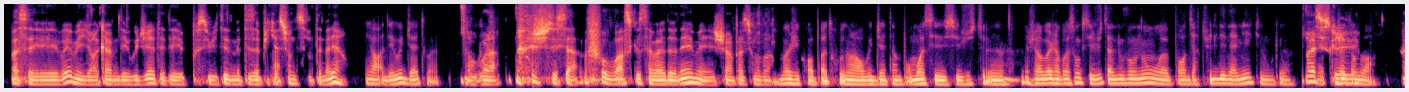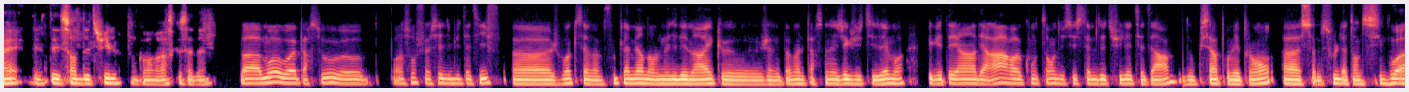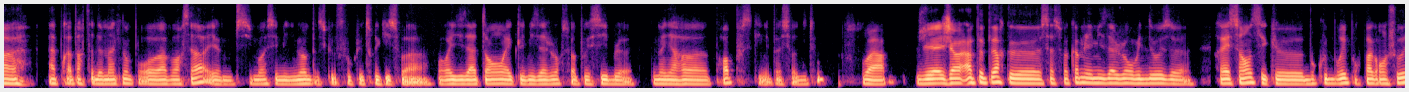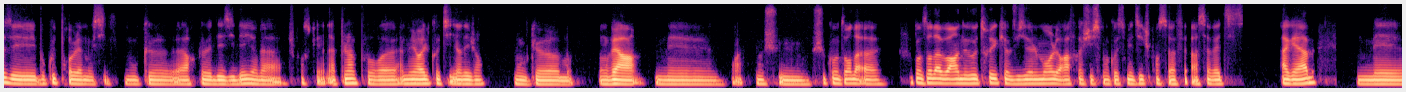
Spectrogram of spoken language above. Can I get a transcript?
Bah c'est oui, mais il y aura quand même des widgets et des possibilités de mettre des applications d'une certaine manière. Il y aura des widgets, ouais. Donc voilà, c'est ça. Faut voir ce que ça va donner, mais je suis impatient de voir. Moi, j'y crois pas trop dans leur widget. Hein. Pour moi, c'est juste. Euh, j'ai l'impression que c'est juste un nouveau nom euh, pour dire tuile dynamique. Donc, euh, ouais, c'est ce que j'ai vu. Ouais, des, sortes de tuiles. Donc on va voir ce que ça donne. Bah moi, ouais, perso, pour l'instant, je suis assez débutatif. Euh, je vois que ça va me foutre la merde dans le menu démarrer que j'avais pas mal personnalisé que j'utilisais moi. Et que j'étais un des rares contents du système de tuiles, etc. Donc c'est un premier plan. Euh, ça me saoule d'attendre six mois après à partir de maintenant pour avoir ça. Et six mois, c'est minimum parce qu'il faut que le truc il soit réalisé à temps et que les mises à jour soient possibles de manière propre, ce qui n'est pas sûr du tout. Voilà. J'ai un peu peur que ça soit comme les mises à jour Windows c'est que beaucoup de bruit pour pas grand chose et beaucoup de problèmes aussi. Donc, euh, alors que des idées, il y en a, je pense qu'il y en a plein pour euh, améliorer le quotidien des gens. Donc, euh, bon, on verra. Mais ouais, moi, je suis, je suis content d'avoir un nouveau truc visuellement, le rafraîchissement cosmétique. Je pense que ça va, faire, ça va être agréable, mais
